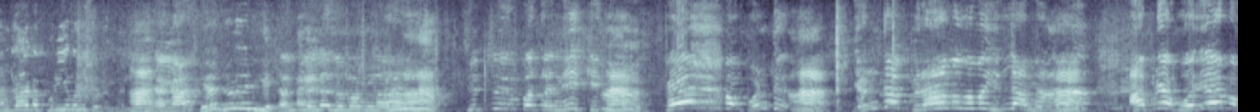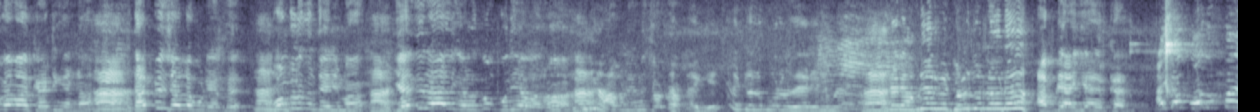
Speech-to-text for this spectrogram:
நன்றாக புரியும்னு சொல்லுங்க. ஏங்க ஏன் சொல்ல வச்சுக்க தம்பி என்ன சொல்றாங்கன்னா சிற்று இன்பத்தை நீக்கி பேரின்பம் கொண்டு எந்த பிராமுகமும் இல்லாம அப்படியே ஒரே முகமா கேட்டீங்கன்னா தம்பி சொல்லக்கூடியது உங்களுக்கும் தெரியுமா? எதிராளிகளுக்கும் புரிய வரும் அப்படின்னு சொல்றாங்க. என்ன சொல்ல போறோம் வேற என்ன சரி அப்படியே இருக்க சொல்ல சொல்றாங்க அப்படி ஐயா இருக்காரு. ஐயா பொறுமை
